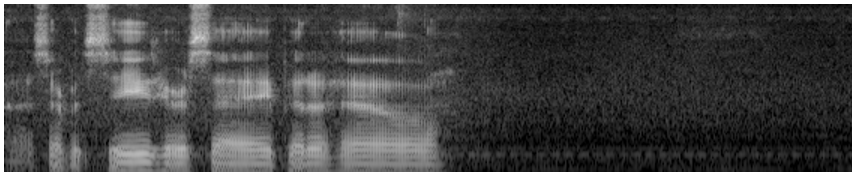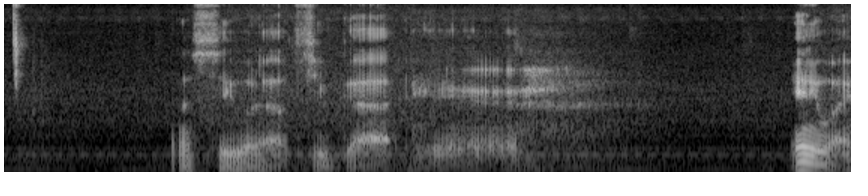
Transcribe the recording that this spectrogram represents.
Uh, serpent seed, hearsay, pit of hell. Let's see what else you've got here. Anyway,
